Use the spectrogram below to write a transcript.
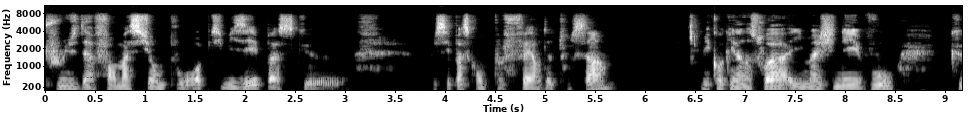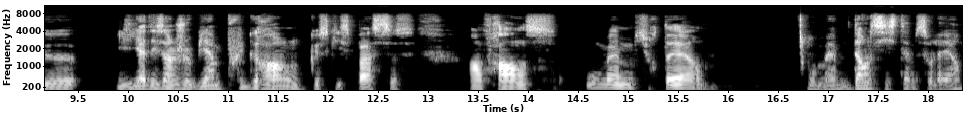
plus d'informations pour optimiser, parce que je sais pas ce qu'on peut faire de tout ça. Mais quoi qu'il en soit, imaginez-vous que il y a des enjeux bien plus grands que ce qui se passe en France ou même sur Terre ou même dans le système solaire.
